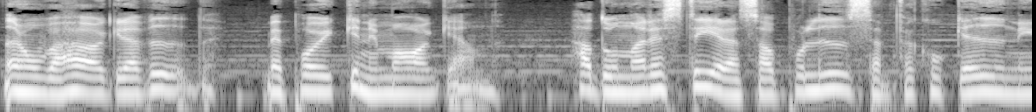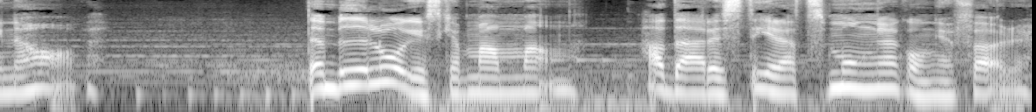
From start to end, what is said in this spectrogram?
När hon var höggravid med pojken i magen hade hon arresterats av polisen för kokaininnehav. Den biologiska mamman hade arresterats många gånger förr.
